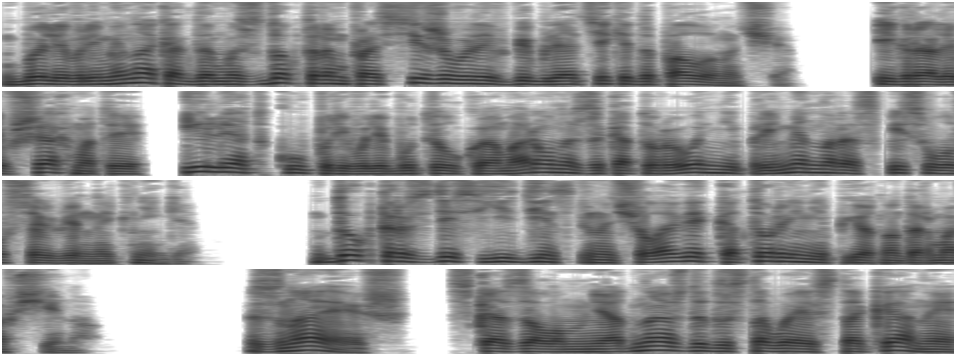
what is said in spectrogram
Были времена, когда мы с доктором просиживали в библиотеке до полуночи, играли в шахматы или откупоривали бутылку амарона, за которую он непременно расписывался в винной книге. Доктор здесь единственный человек, который не пьет на дармовщину. «Знаешь», — сказал он мне однажды, доставая стаканы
